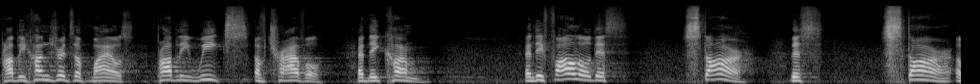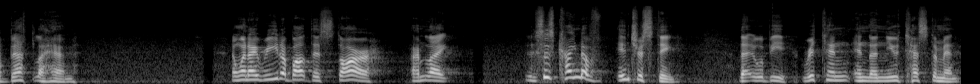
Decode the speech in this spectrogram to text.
probably hundreds of miles, probably weeks of travel, and they come. And they follow this star, this star of Bethlehem. And when I read about this star, I'm like, this is kind of interesting that it would be written in the New Testament.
